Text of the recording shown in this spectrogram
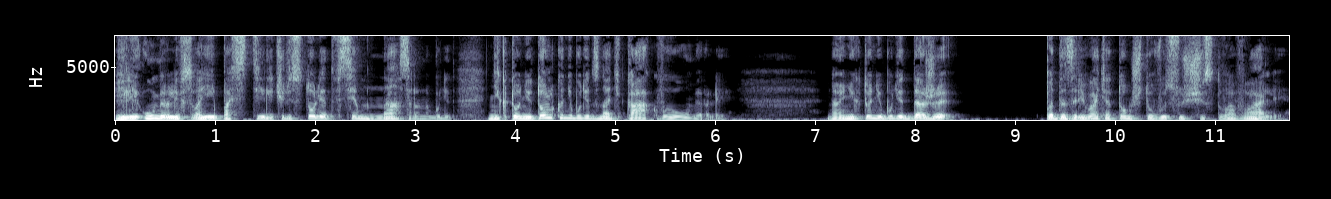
Или умерли в своей постели? Через сто лет всем насрано будет. Никто не только не будет знать, как вы умерли, но и никто не будет даже подозревать о том, что вы существовали.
